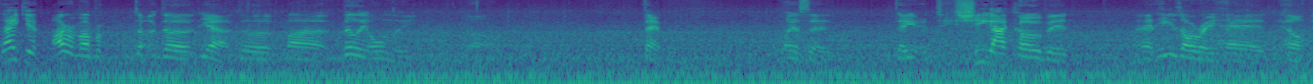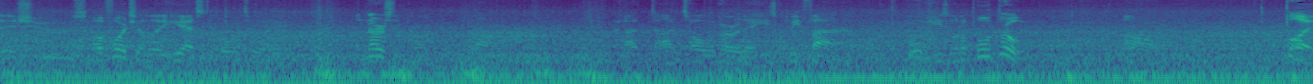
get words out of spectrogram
Thank you. I remember the, the yeah the my Billy only um, family. Like I said, they she got COVID, and he's already had health issues. Unfortunately, he has to go into a, a nursing home. Um, and I, I told her that he's to be fine. He's going to pull through. Um, but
